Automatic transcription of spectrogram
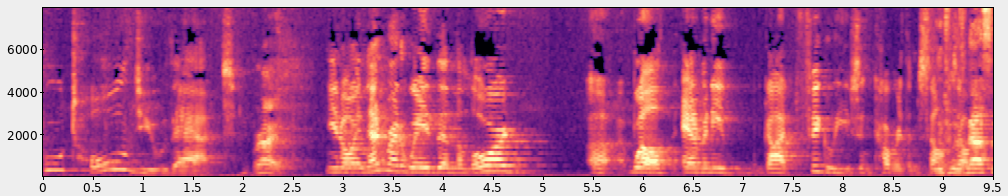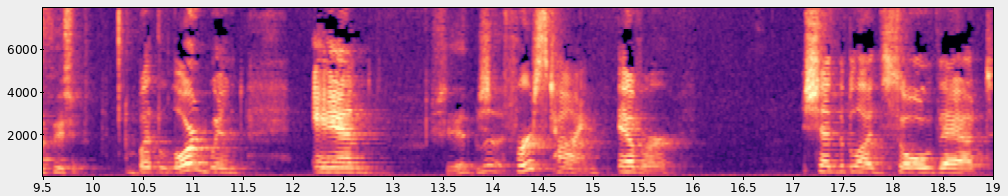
"Who told you that?" right. You know, and then right away, then the Lord, uh, well, Adam and Eve got fig leaves and covered themselves which was up, not sufficient. But the Lord went and shed blood. first time ever shed the blood so that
